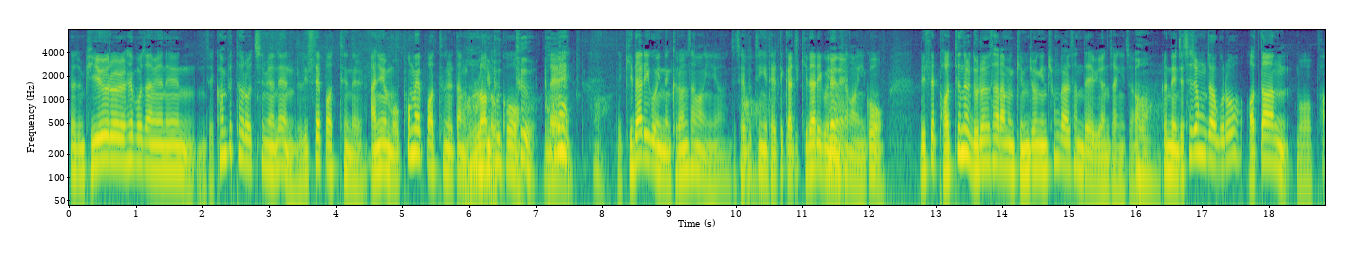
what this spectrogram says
그러니까 좀 비유를 해보자면은 이제 컴퓨터로 치면은 리셋 버튼을 아니면 뭐 포맷 버튼을 딱 어, 눌러놓고 포맷. 네, 어. 네, 기다리고 있는 그런 상황이에요. 이제 재부팅이 어. 될 때까지 기다리고 네네. 있는 상황이고 리셋 버튼을 누른 사람은 김종인 총괄 선대위원장이죠. 어. 그런데 이제 최종적으로 어떤 뭐 파-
